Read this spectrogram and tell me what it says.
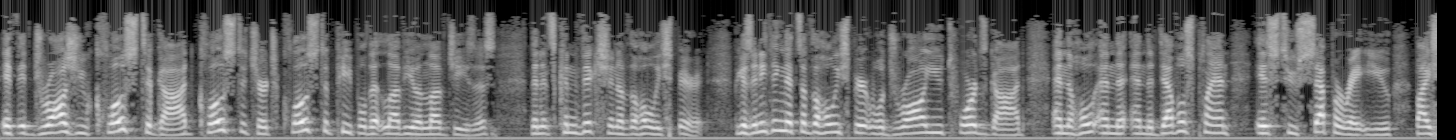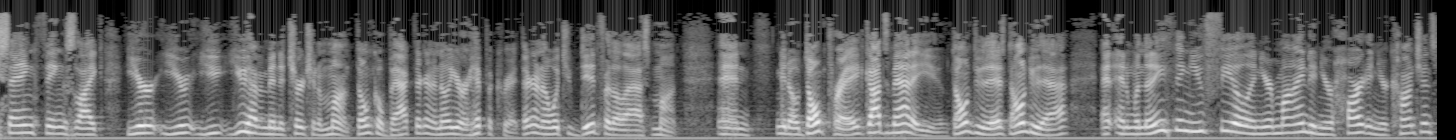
if it draws you close to God, close to church, close to people that love you and love Jesus, then it's conviction of the Holy Spirit. Because anything that's of the Holy Spirit will draw you towards God, and the whole and the and the devil's plan is to separate you by saying things like you're you're you you haven't been to church in a month. Don't go back. They're going to know you're a hypocrite. They're going to know what you did for the last month. And you know, don't pray. God's mad at you. Don't do this. Don't do that. And, and when anything you feel in your mind, in your heart, in your conscience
